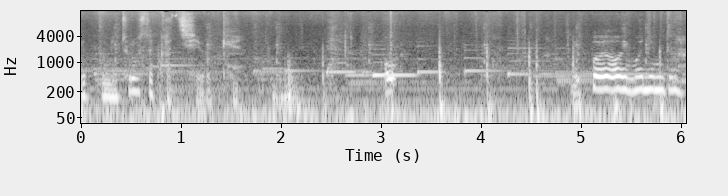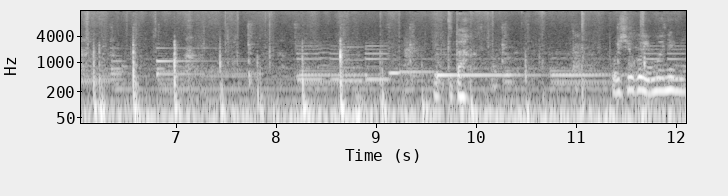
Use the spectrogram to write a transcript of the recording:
예쁘네 초록색 같이 이렇게. 어 예뻐요 이모님들. 예쁘다. 보시고 이모님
